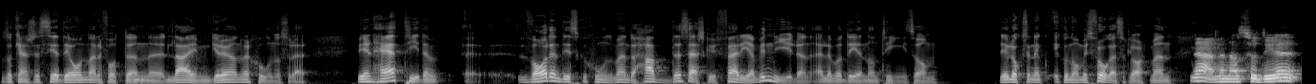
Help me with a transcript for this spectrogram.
Och så kanske CD-ON hade fått en mm. limegrön version och sådär. Vid den här tiden, eh, var det en diskussion som man ändå hade så här, ska vi färga vinylen? Eller var det någonting som... Det är väl också en ekonomisk fråga såklart, men... Nej, men alltså det,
